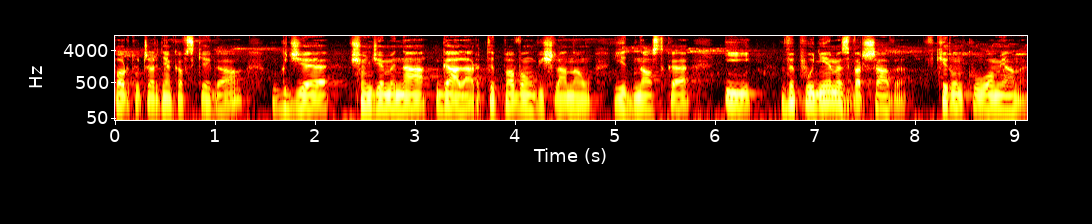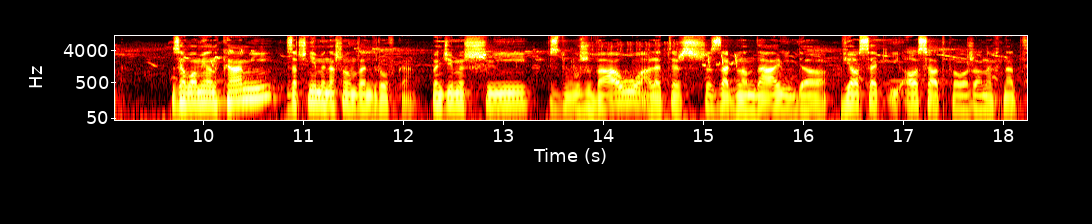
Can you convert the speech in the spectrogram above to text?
portu Czerniakowskiego, gdzie wsiądziemy na galar, typową wiślaną jednostkę i wypłyniemy z Warszawy w kierunku Łomianek. Za Łomiankami zaczniemy naszą wędrówkę. Będziemy szli wzdłuż wału, ale też zaglądali do wiosek i osad położonych nad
